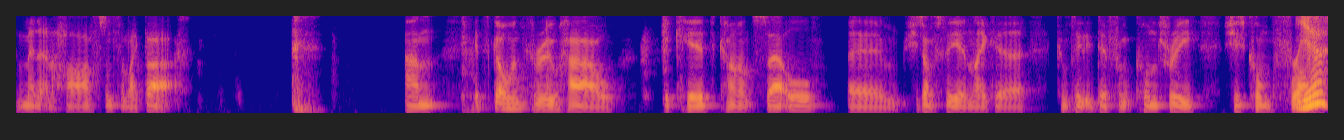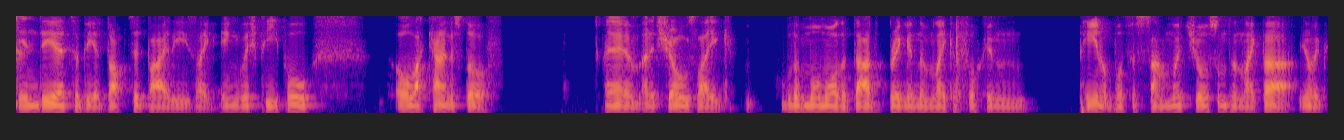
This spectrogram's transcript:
a minute and a half, something like that. and it's going through how the kid can't settle. Um, she's obviously in like a completely different country. She's come from Yeah. India to be adopted by these like English people, all that kind of stuff. Um, and it shows like the mum or the dad bringing them like a fucking peanut butter sandwich or something like that. You know, like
